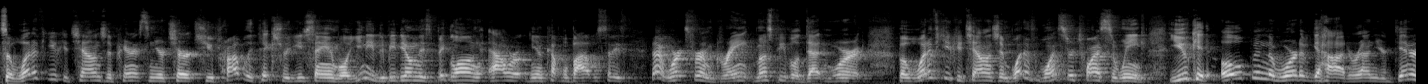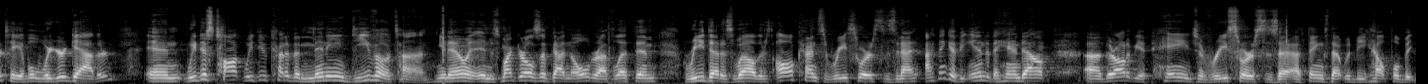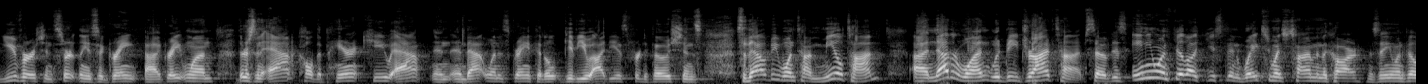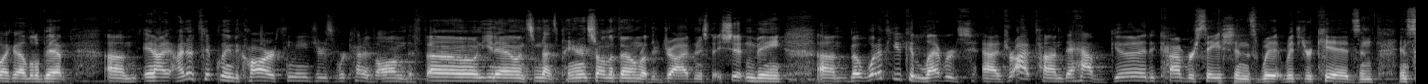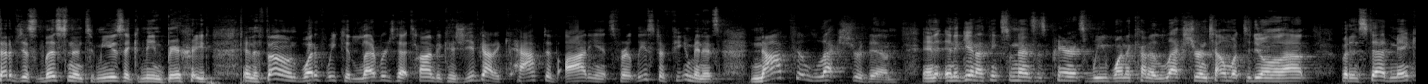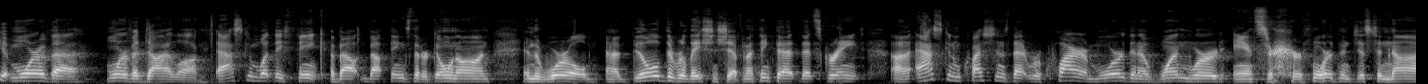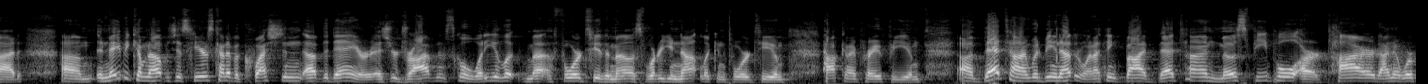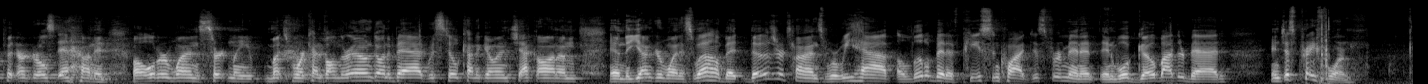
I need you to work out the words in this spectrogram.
So, what if you could challenge the parents in your church who probably picture you saying, Well, you need to be doing these big, long hour, you know, couple Bible studies? That works for him great. Most people, it doesn't work. But what if you could challenge them? What if once or twice a week you could open the Word of God around your dinner table where you're gathered, and we just talk, we do kind of a mini Devo time, you know? And, as my girls have gotten older, I've let them read that as well. There's all kinds of resources, and I, I think at the end of the handout, uh, there ought to be a page of resources, uh, things that would be helpful. But YouVersion certainly is a great, uh, great one. There's an app called the Parent Cue app, and, and that one is great. That'll give you ideas for devotions. So that would be one time meal time. Uh, another one would be drive time. So, does anyone feel like you spend way too much time in the car? Does anyone feel like that a little bit? Um, and I, I, know typically in the car, teenagers, we're kind of on the phone, you know, and sometimes parents are on the phone while they're driving, which they shouldn't be. Um, but what if you could leverage uh, drive time to have good conversations with, with your kids? And instead of just listening to music and being buried in the phone, what if we could leverage that time because you've got a captive audience for at least a few minutes, not to lecture them? And, and again, again, I think sometimes as parents, we want to kind of lecture and tell them what to do and all that, but instead make it more of a more of a dialogue. Ask them what they think about, about things that are going on in the world. Uh, build the relationship, and I think that that's great. Uh, asking them questions that require more than a one word answer, more than just a nod. Um, and maybe coming up with just here's kind of a question of the day, or as you're driving to school, what do you look forward to the most? What are you not looking forward to? How can I pray for you? Uh, bedtime would be another one. I think by bedtime, most people are tired. I know we're putting our girls down, and my older ones certainly much more kind of on their own going to bed. We still kind of go and check on them, and the younger one as well. But those are times where we have a little bit of peace and quiet just for a minute, and we'll go by their bed and just pray for them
